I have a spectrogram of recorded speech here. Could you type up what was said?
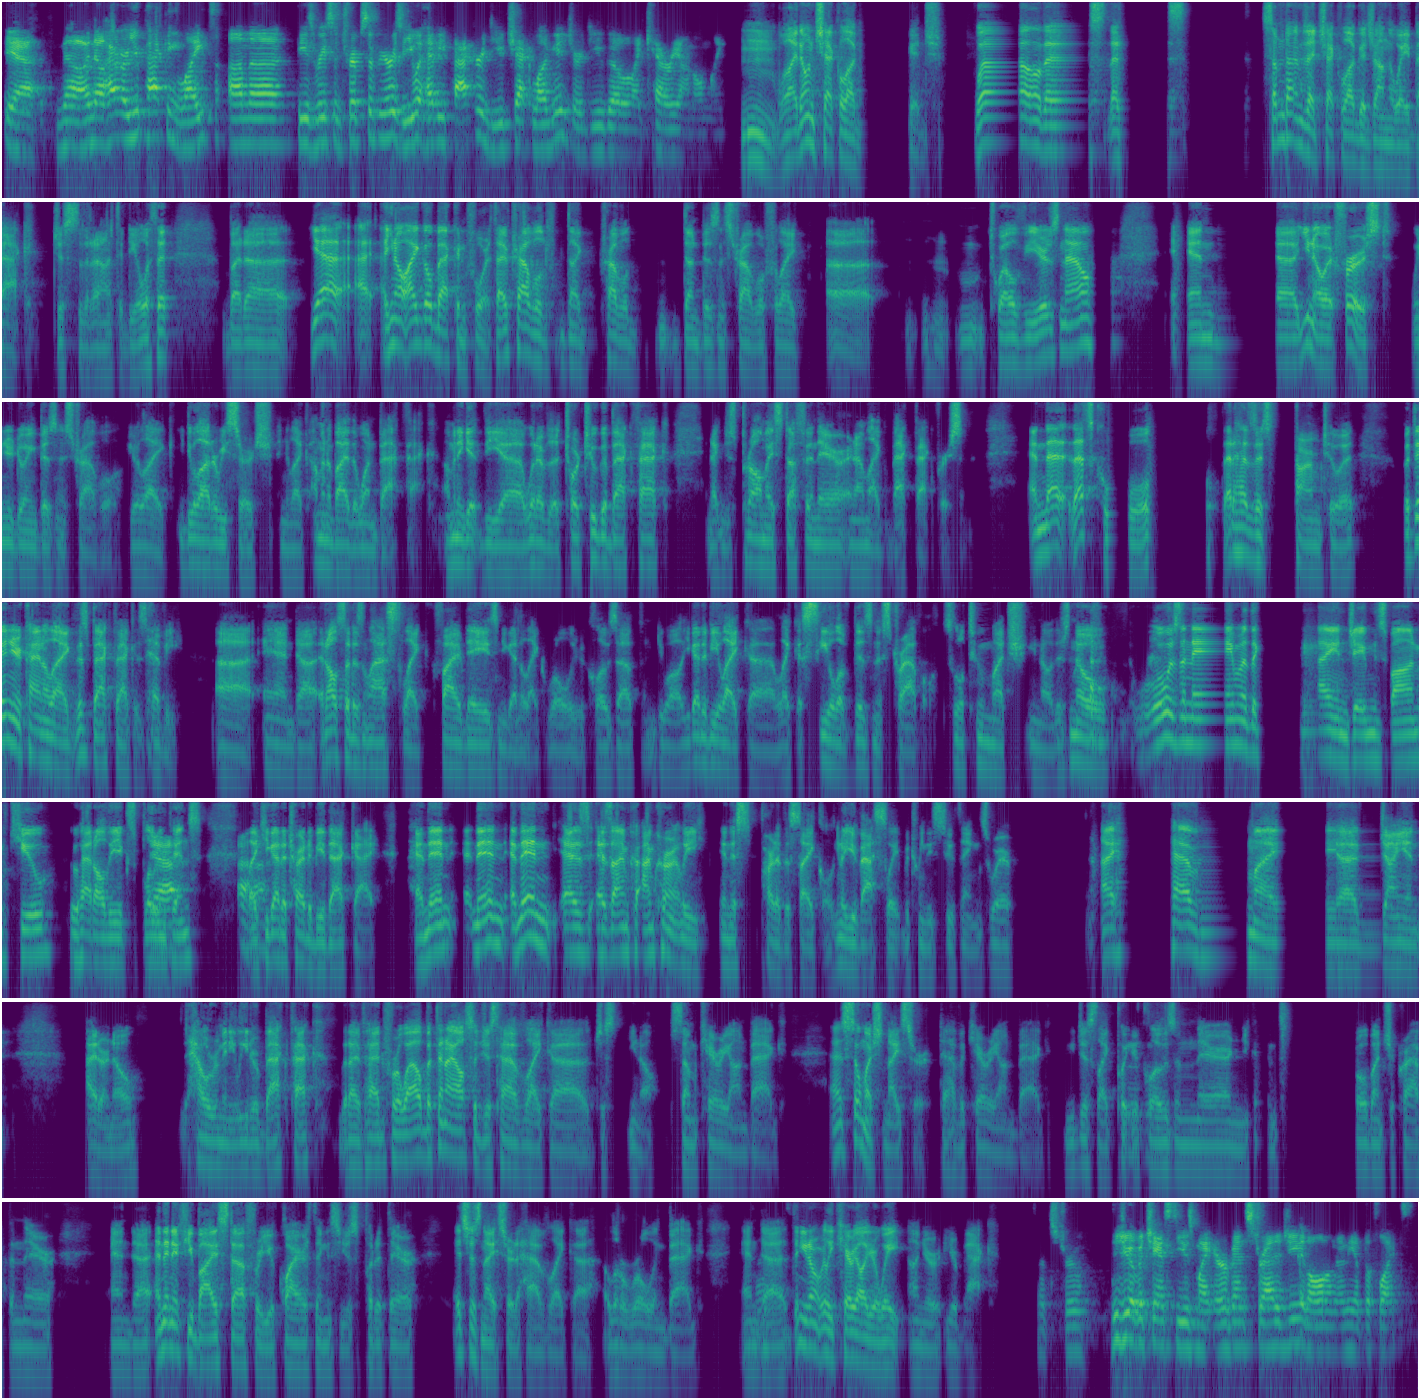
Yeah. No i know. How are you packing light on uh, these recent trips of yours? Are you a heavy packer? Do you check luggage or do you go like carry on only? Mm, well i don't check luggage. Well that's that's sometimes I check luggage on the way back just so that I don't have to deal with it. But uh, yeah, I, you know, I go back and forth. I've traveled, like traveled, done business travel for like uh, 12 years now. And, uh, you know, at first when you're doing business travel. You're like, you do a lot of research and you're like, I'm going to buy the one backpack. I'm going to get the, uh, whatever, the Tortuga backpack and I can just put all my stuff in there and I'm like backpack person. And that, that's cool. That has its charm to it. But then you're kind of like, this backpack is heavy. Uh, and uh, it also doesn't last like five days, and you got to like roll your clothes up and do all. You got to be like uh, like a seal of business travel. It's a little too much, you know. There's no. what was the name of the guy in James Bond Q who had all the exploding yeah. pins. Uh-huh. Like you got to try to be that guy. And then and then and then as as I'm I'm currently in this part of the cycle, you know, you vacillate between these two things where I have my uh, giant, I don't know, however many liter backpack that I've had for a while, but then I also just have like uh just you know some carry on bag. And it's so much nicer to have a carry on bag. You just like put your mm-hmm. clothes in there and you can throw a bunch of crap in there. And uh, and then if you buy stuff or you acquire things, you just put it there. It's just nicer to have like a, a little rolling bag, and uh, then you don't really carry all your weight on your your back. That's true. Did you have a chance to use my air vent strategy at all on any of the flights?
